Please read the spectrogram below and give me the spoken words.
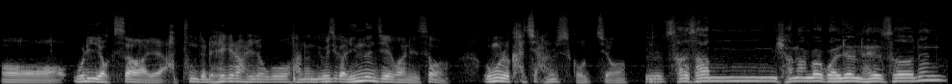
어 우리 역사의 아픔들을 해결하려고 하는 의지가 있는지에 관해서 의문을 갖지 않을 수가 없죠. 그4.3 현황과 관련해서는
